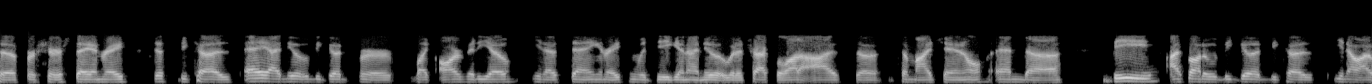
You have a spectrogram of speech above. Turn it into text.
to for sure stay and race just because A, I knew it would be good for like our video, you know, staying and racing with Deegan. I knew it would attract a lot of eyes to, to my channel. And, uh, B, I thought it would be good because, you know, I,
